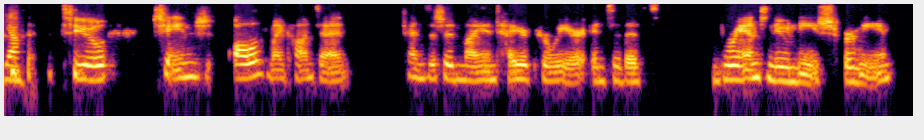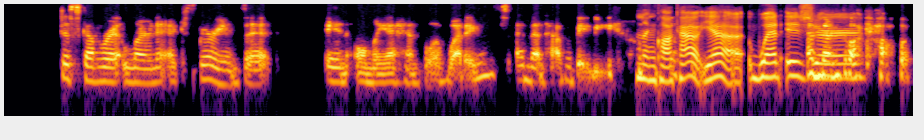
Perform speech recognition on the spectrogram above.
Yeah. to change all of my content, transition my entire career into this brand new niche for me, discover it, learn it, experience it in only a handful of weddings, and then have a baby. And then clock out. Yeah. What is and your then clock out.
